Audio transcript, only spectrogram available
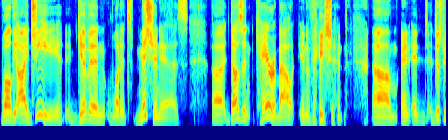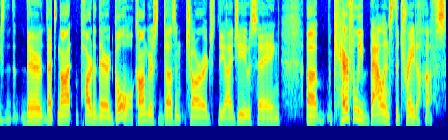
Well, the IG, given what its mission is, uh, doesn't care about innovation, um, and, just because they're that's not part of their goal. Congress doesn't charge the IG with saying, uh, carefully balance the trade-offs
